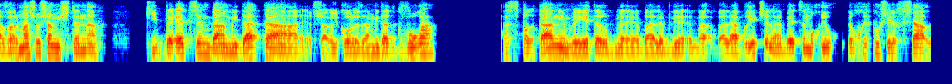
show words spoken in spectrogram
אבל משהו שם השתנה, כי בעצם בעמידת, ה... אפשר לקרוא לזה עמידת גבורה, הספרטנים ויתר בעלי, בעלי הברית שלהם בעצם הוכיחו, הוכיחו שאפשר,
